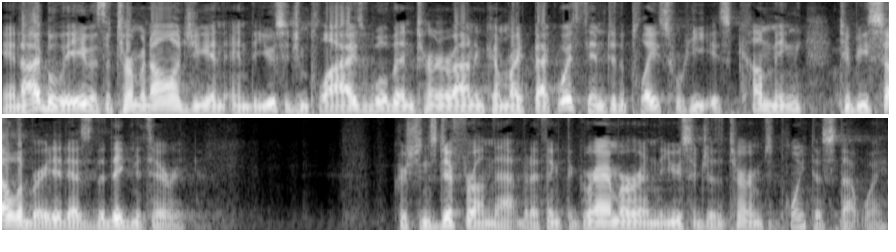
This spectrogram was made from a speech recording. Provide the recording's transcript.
And I believe, as the terminology and, and the usage implies, we'll then turn around and come right back with him to the place where he is coming to be celebrated as the dignitary. Christians differ on that, but I think the grammar and the usage of the terms point us that way.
